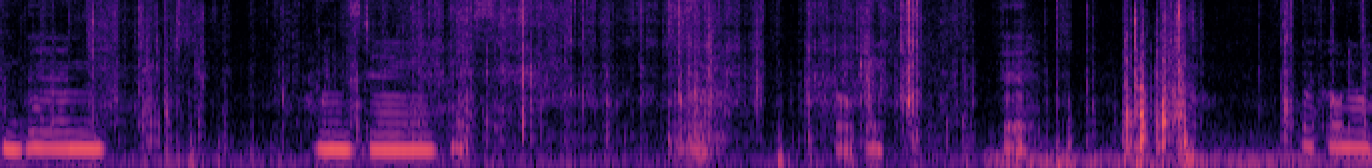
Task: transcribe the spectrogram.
And then Wednesday. Okay. Eh. What? Oh no.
